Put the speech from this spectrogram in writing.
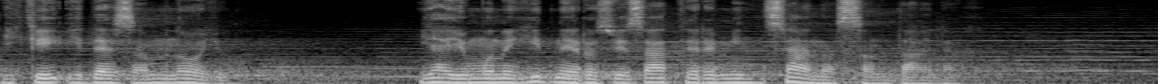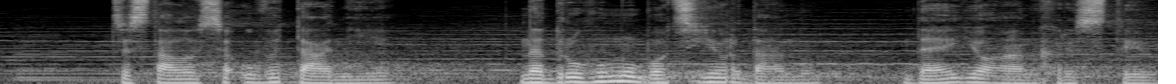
який іде за мною. Я йому не гідний розв'язати ремінця на сандалях. Це сталося у Витанії, на другому боці Йордану, де Йоанн хрестив.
